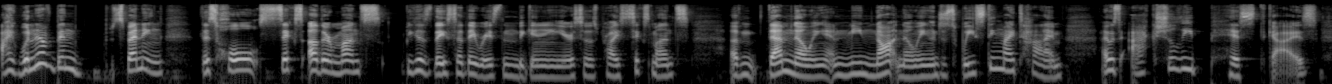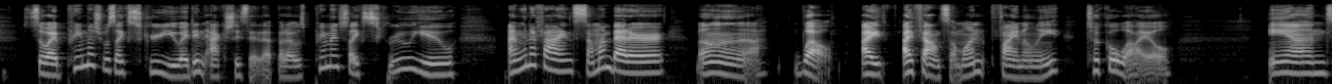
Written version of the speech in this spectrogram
I wouldn't have been spending this whole six other months because they said they raised in the beginning of the year. So it was probably six months of them knowing and me not knowing and just wasting my time. I was actually pissed, guys. So I pretty much was like, screw you. I didn't actually say that, but I was pretty much like, screw you. I'm going to find someone better. Well, I, I found someone finally. Took a while. And,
